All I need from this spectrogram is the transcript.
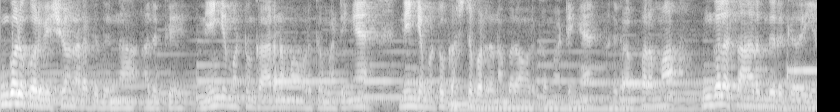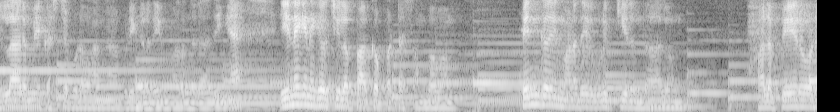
உங்களுக்கு ஒரு விஷயம் நடக்குதுன்னா அதுக்கு நீங்கள் மட்டும் காரணமாகவும் இருக்க மாட்டீங்க. நீங்கள் மட்டும் கஷ்டப்படுற நபராகவும் இருக்க மாட்டீங்க. அதுக்கப்புறமா உங்களை சார்ந்து இருக்கிற எல்லாருமே கஷ்டப்படுவாங்க அப்படிங்கிறதையும் மறந்துடாதீங்க. இன்னைக்கு நிகழ்ச்சியில் பார்க்கப்பட்ட சம்பவம் பெண்களின் மனதை உலுக்கி இருந்தாலும் பல பேரோட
